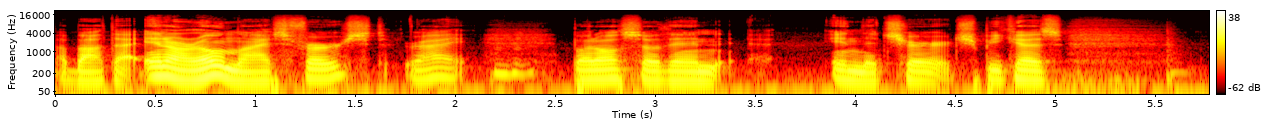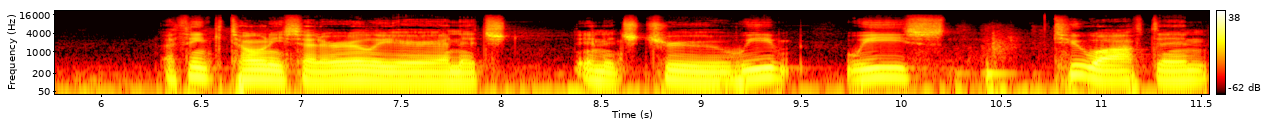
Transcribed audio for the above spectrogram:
about that in our own lives first, right? Mhm. But also then in the church because I think Tony said earlier, and it's and it's true. We we too often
